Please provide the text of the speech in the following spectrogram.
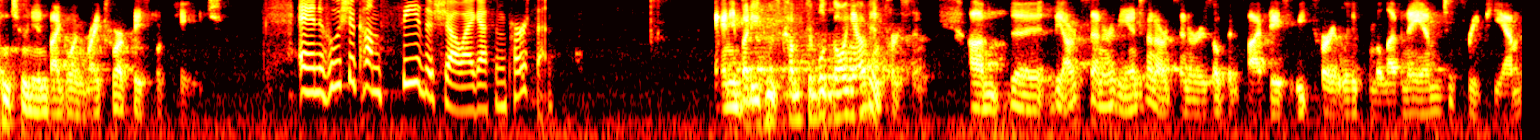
can tune in by going right to our Facebook page. And who should come see the show, I guess, in person? Anybody who's comfortable going out in person. Um, the, the Art Center, the Anton Art Center, is open five days a week currently from 11 a.m. to 3 p.m.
